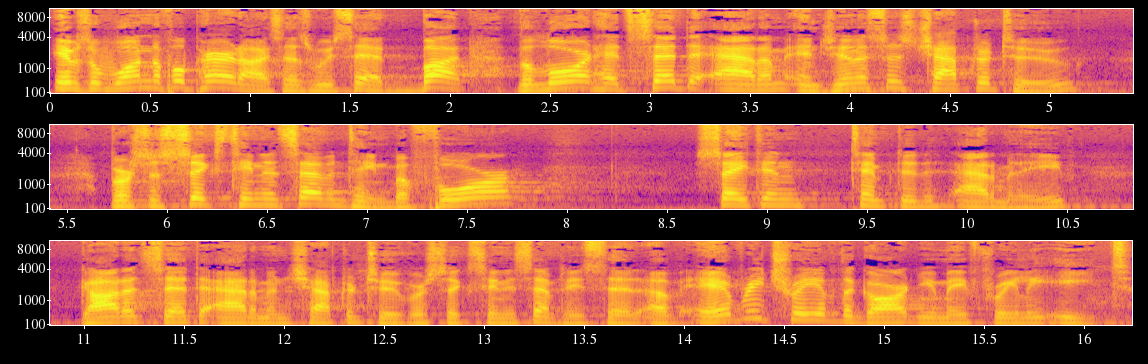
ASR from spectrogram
It was a wonderful paradise, as we said. But the Lord had said to Adam in Genesis chapter 2, verses 16 and 17, before Satan tempted Adam and Eve, God had said to Adam in chapter 2, verse 16 and 17, He said, Of every tree of the garden you may freely eat,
